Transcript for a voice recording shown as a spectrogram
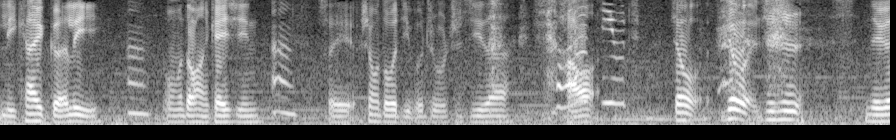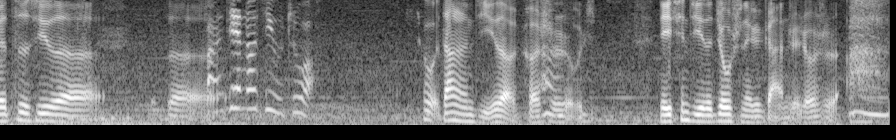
离开隔离，嗯。我们都很开心，嗯，所以什么都记不住，只记得 什么记不住，就就就是那个仔细的的，房间都记不住哦。就当然记得，可是嗯。我就那天记得就是那个感觉，就是啊，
